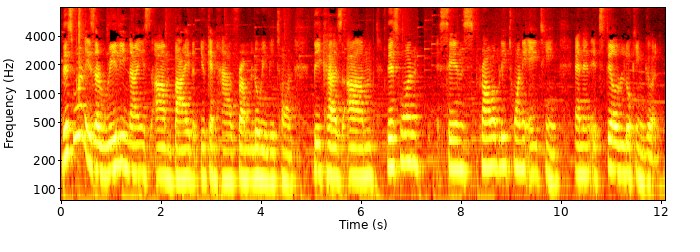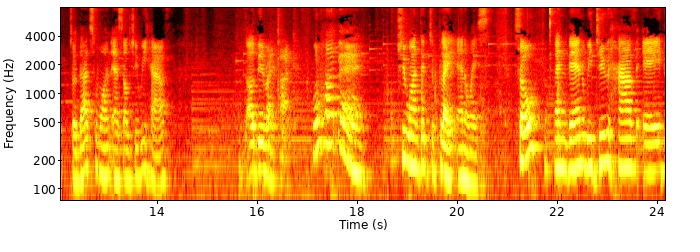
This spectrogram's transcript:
This one is a really nice um, buy that you can have from Louis Vuitton because um, this one since probably 2018 and then it's still looking good. So that's one SLG we have. I'll be right back. What happened? She wanted to play anyways. So, and then we do have a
